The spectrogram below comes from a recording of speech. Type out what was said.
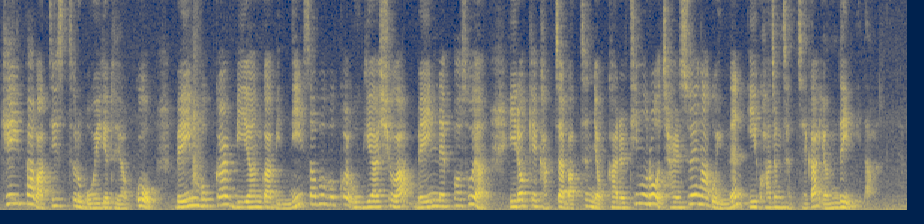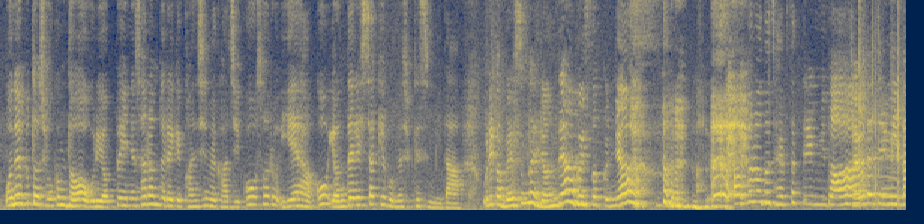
K-팝 아티스트로 모이게 되었고 메인 보컬 미연과 민니, 서브 보컬 우기와 슈와 메인 래퍼 소연 이렇게 각자 맡은 역할을 팀 으로 잘 수행하고 있는 이 과정 자체가 연대입니다. 오늘부터 조금 더 우리 옆에 있는 사람들에게 관심을 가지고 서로 이해하고 연대를 시작해보면 좋겠습니다. 우리가 매 순간 연대하고 있었군요. 앞으로도 잘 부탁드립니다. 잘 부탁드립니다.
